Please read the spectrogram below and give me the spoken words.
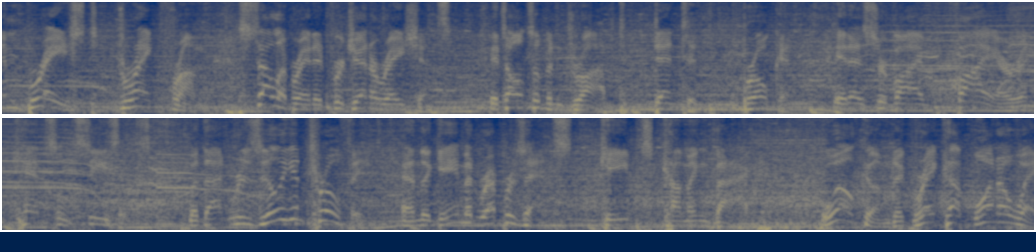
embraced, drank from, celebrated for generations. It's also been dropped, dented, broken. It has survived fire and canceled seasons. But that resilient trophy and the game it represents keeps coming back. Welcome to Grey Cup 108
